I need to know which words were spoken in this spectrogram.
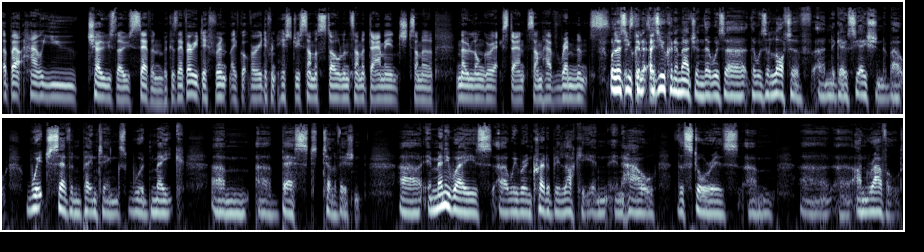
about how you chose those seven because they're very different. They've got very different histories. Some are stolen, some are damaged, some are no longer extant, some have remnants. Well, as you can as you can imagine, there was a there was a lot of uh, negotiation about which seven paintings would make um, uh, best television. Uh, in many ways, uh, we were incredibly lucky in, in how the stories um, uh, uh, unravelled.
